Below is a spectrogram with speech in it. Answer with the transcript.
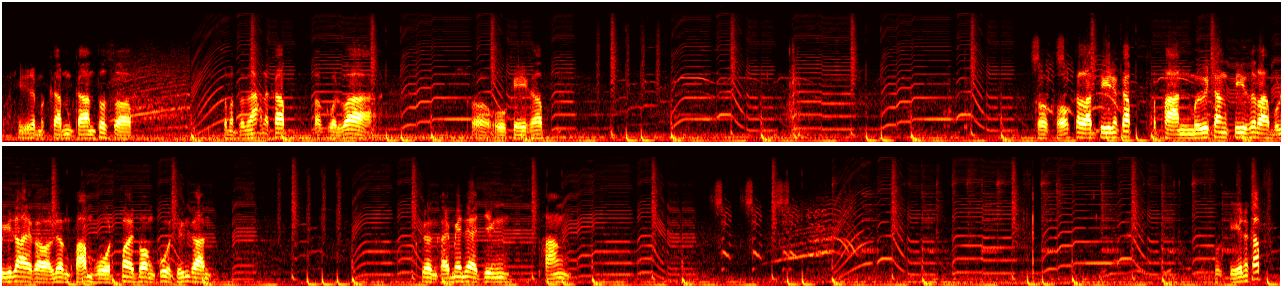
วันนี้ได้มาการการทดสอบสมรรถนะนะครับ ปรากฏว่าก็โอเคครับ ก็ขอการันตีนะครับถ้าผ่านมือช่างตีสระบุรีได้ก็เรื่องความโหดไม่ต้องพูดถึงกัน เครื่องใครไม่แน่จริงพัง เอเคนะครับ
